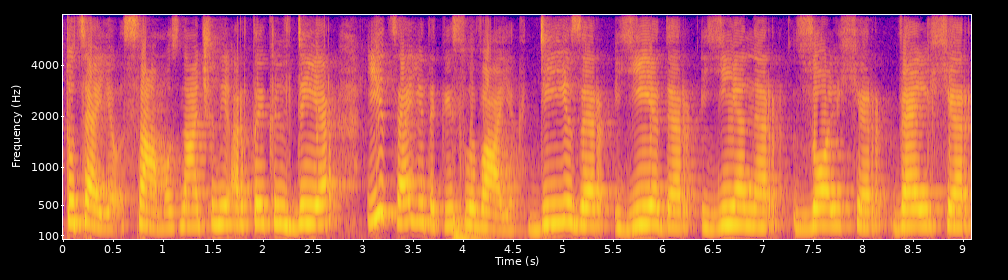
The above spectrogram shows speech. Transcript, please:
то це є самозначений артикль der, і це є такі слова, як dieser, jeder, jener, solcher, welcher,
